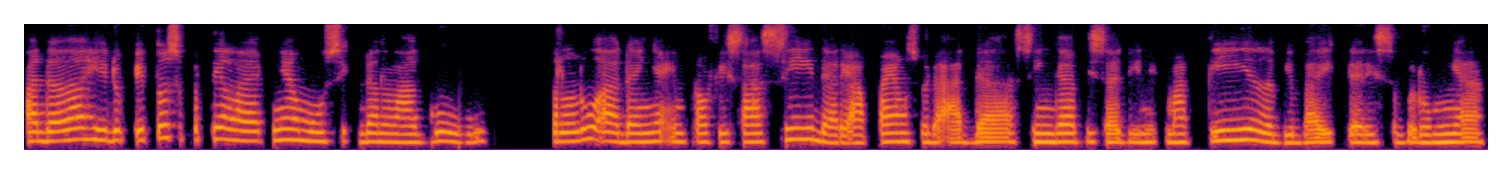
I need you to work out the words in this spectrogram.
adalah hidup itu seperti layaknya musik dan lagu. Perlu adanya improvisasi dari apa yang sudah ada sehingga bisa dinikmati lebih baik dari sebelumnya.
